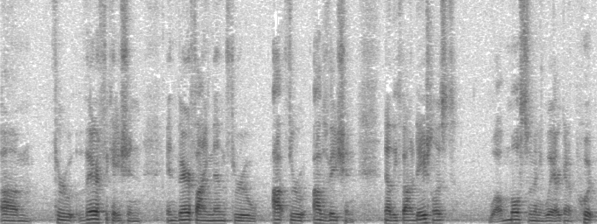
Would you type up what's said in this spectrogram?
um, through verification, and verifying them through uh, through observation. Now, the foundationalists, well, most of them anyway, are going to put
